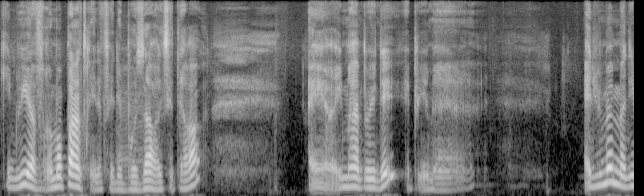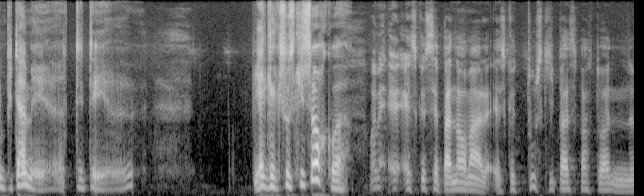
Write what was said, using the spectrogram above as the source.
qui lui est vraiment peintre. Il a fait des beaux-arts, etc. Et euh, il m'a un peu aidé. Et puis, mais, et lui-même m'a dit, putain, mais euh, t'étais, euh, il y a quelque chose qui sort, quoi. Ouais, mais est-ce que c'est pas normal? Est-ce que tout ce qui passe par toi ne,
